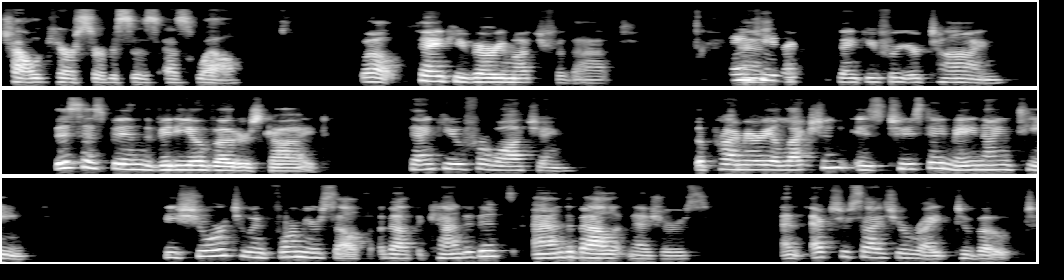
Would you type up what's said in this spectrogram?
childcare services as well. Well, thank you very much for that. Thank and you. Thank you for your time. This has been the Video Voters Guide. Thank you for watching. The primary election is Tuesday, May 19th. Be sure to inform yourself about the candidates and the ballot measures and exercise your right to vote.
